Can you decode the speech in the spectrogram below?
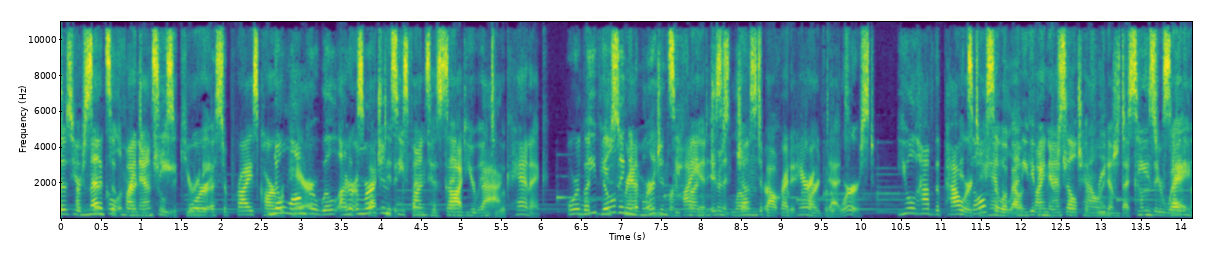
does your a medical of financial security. or a surprise car No repair, longer will your unexpected emergency fund has expenses got send you you into a panic, or But leave building an emergency fund isn't just about credit preparing card for the debt. worst. You'll have the power It's to also handle about any giving financial the challenge freedom to that comes your way,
